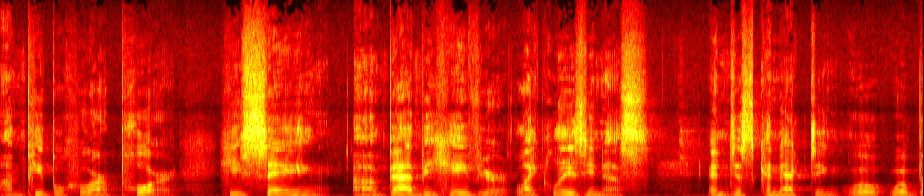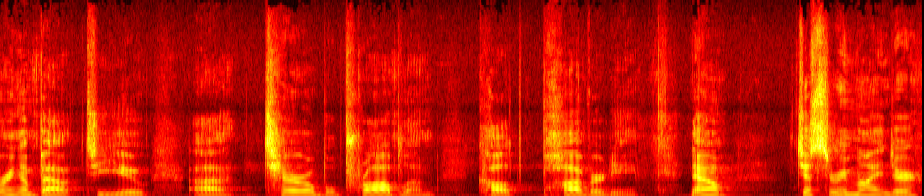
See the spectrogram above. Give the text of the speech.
on people who are poor. He's saying uh, bad behavior like laziness and disconnecting will, will bring about to you a terrible problem called poverty. Now, just a reminder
